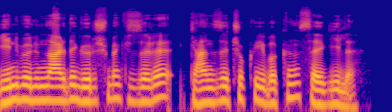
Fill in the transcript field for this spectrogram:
Yeni bölümlerde görüşmek üzere. Kendinize çok iyi bakın. Sevgiyle.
